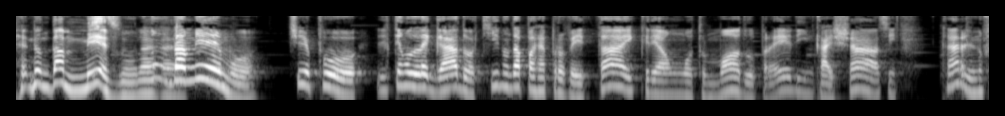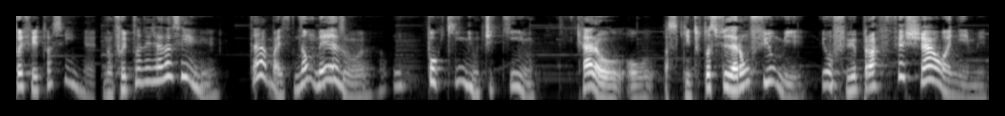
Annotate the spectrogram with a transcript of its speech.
Não dá mesmo, né? Não é. dá mesmo. Tipo, ele tem um legado aqui, não dá para reaproveitar e criar um outro módulo para ele encaixar, assim. Cara, ele não foi feito assim. Não foi planejado assim. Tá, mas não mesmo. Um pouquinho, um tiquinho. Cara, o, o, as quintuplas fizeram um filme. E um filme para fechar o anime.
